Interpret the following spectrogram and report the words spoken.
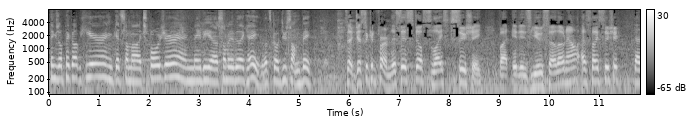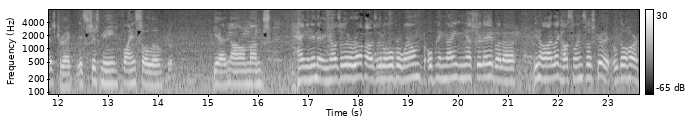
things will pick up here and get some uh, exposure, and maybe uh, somebody will be like, "Hey, let's go do something big." So just to confirm, this is still sliced sushi, but it is you solo now as sliced sushi? That is correct. It's just me flying solo. Yeah, no, I'm, I'm just hanging in there. You know, it's a little rough. I was a little overwhelmed opening night and yesterday, but uh, you know, I like hustling, so screw it. We'll go hard.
